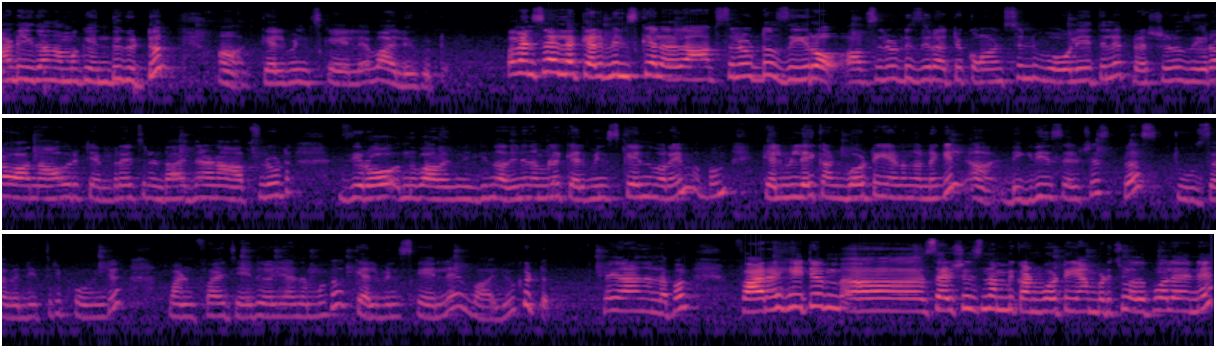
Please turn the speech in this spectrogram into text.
ആഡ് ചെയ്താൽ നമുക്ക് എന്ത് കിട്ടും? ആ കെൽവിൻ സ്കെയിലിലെ വാല്യൂ കിട്ടും. അപ്പോൾ മനസ്സിലായില്ല? കെൽവിൻ സ്കെയിൽ അതായത് absolute zero absolute zero at constant വോളിയത്തിൽ പ്രഷർ സീറോ ആകുന്ന ആ ഒരു ടെമ്പറേച്ചർ ഉണ്ട് അതിനാണ് ആബ്സലൂട്ട് സീറോ എന്ന് പറഞ്ഞിരിക്കുന്നത്. അതിന് നമ്മൾ കെൽവിൻ സ്കെയിൽ എന്ന് പറയും. അപ്പം കെൽവിനിലേക്ക് കൺവേർട്ട് ചെയ്യണമെന്നുണ്ടെങ്കിൽ degree Celsius plus two seventy three point one five ചെയ്ത് കഴിഞ്ഞാൽ നമുക്ക് കെൽവിൻ സ്കെയിലിലെ വാല്യൂ കിട്ടും. ക്ലിയർ ആണെന്നല്ലോ അപ്പം ഫാരൻഹീറ്റും സെൽഷ്യസും നമ്മൾ കൺവേർട്ട് ചെയ്യാൻ പഠിച്ചു. അതുപോലെ തന്നെ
